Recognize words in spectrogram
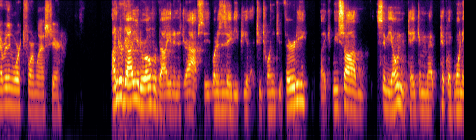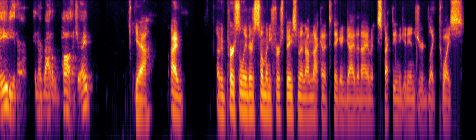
Everything worked for him last year. Undervalued or overvalued in his drafts. What is his ADP? Like 220, 230? Like we saw Simeone take him at pick like 180 in our in our battle of the pods, right? Yeah. I I mean personally there's so many first basemen. I'm not going to take a guy that I am expecting to get injured like twice.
